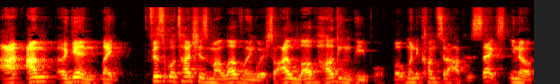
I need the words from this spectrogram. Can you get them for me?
I, I'm again like physical touch is my love language. So I love hugging people. But when it comes to the opposite sex, you know,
